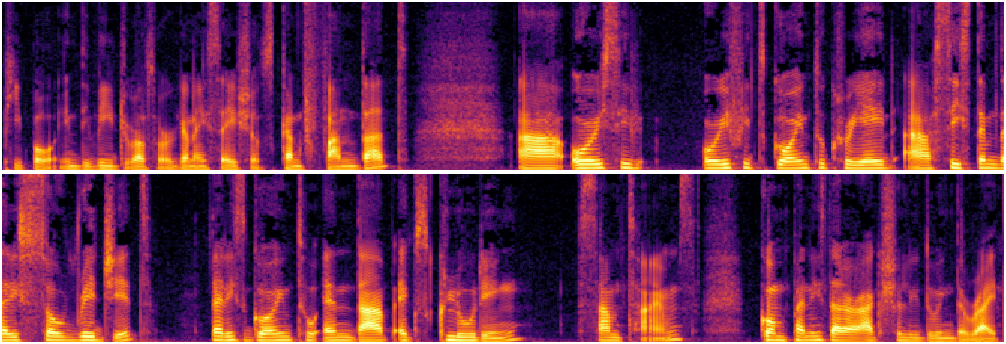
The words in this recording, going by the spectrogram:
people individuals organizations can fund that. Uh, or is if, or if it's going to create a system that is so rigid that is going to end up excluding sometimes companies that are actually doing the right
